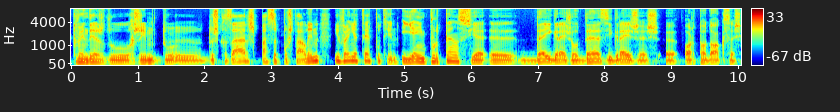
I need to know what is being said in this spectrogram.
que vem desde o regime do, uh, dos czares, passa por Stalin e vem até Putin. E a importância uh, da Igreja ou das igrejas ortodoxas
